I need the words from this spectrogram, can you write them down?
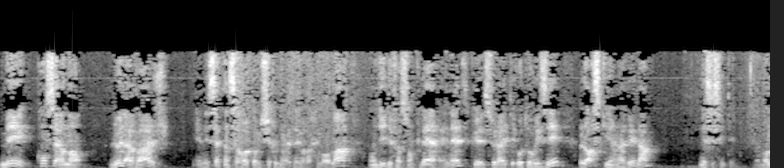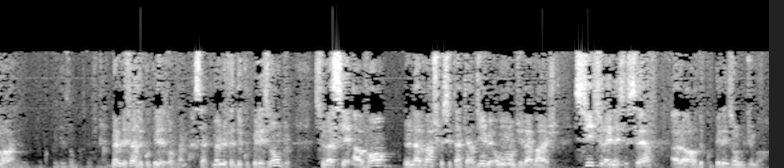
Mais concernant le lavage, il y a certains savants comme Sheikh Ibn Taymiyyah ont dit de façon claire et nette que cela était autorisé lorsqu'il y en avait la nécessité. Même le fait de couper les ongles, même le fait de couper les ongles, cela c'est avant le lavage que c'est interdit, mais au moment du lavage, si cela est nécessaire, alors de couper les ongles du mort.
